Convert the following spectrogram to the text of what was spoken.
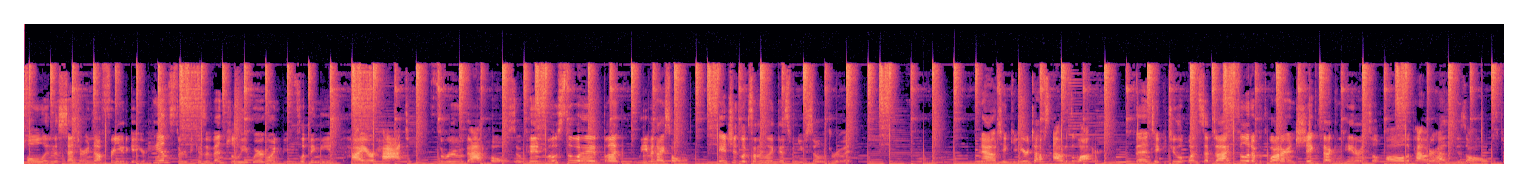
hole in the center, enough for you to get your hands through, because eventually we're going to be flipping the entire hat through that hole. So pin most of the way, but leave a nice hole. It should look something like this when you've sewn through it. Now take your ear tufts out of the water. Then take your tulip one step dye, fill it up with water, and shake that container until all the powder has dissolved.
